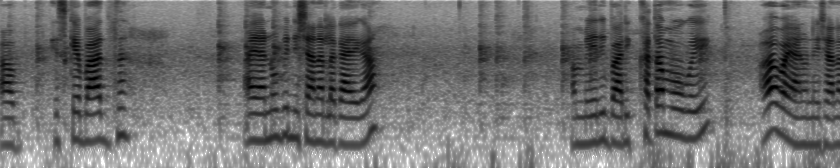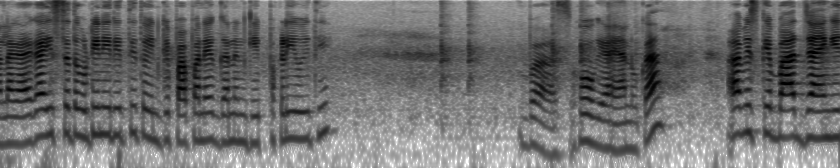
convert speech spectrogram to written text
अब इसके बाद अयानु भी निशाना लगाएगा। अब मेरी बारी ख़त्म हो गई। अब अयानु निशाना लगाएगा। इससे तो उठी नहीं रही थी तो इनके पापा ने गन इनकी पकड़ी हुई थी। बस, हो गया अयानु का। अब इसके बाद जाएँगी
